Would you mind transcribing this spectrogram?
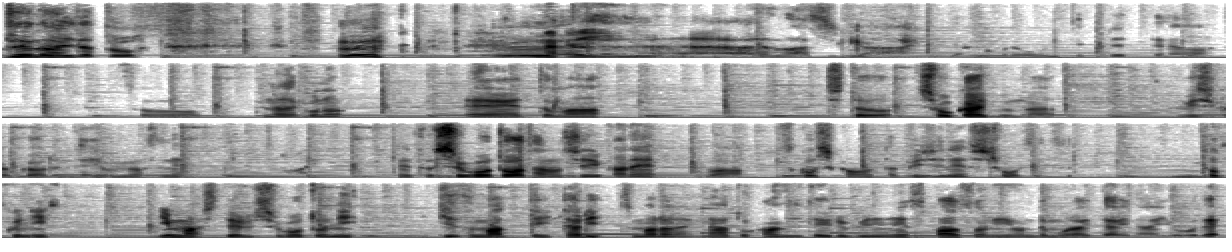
出ないだと。うない。マジか。いやこれ置いてくれってな。そう。なこのえー、っとまあちょっと紹介文が短くあるんで読みますね。はい。えっと、仕事は楽しいかね？は少し変わったビジネス小説。特に今している仕事に行き詰まっていたりつまらないなと感じているビジネスパーソンに読んでもらいたい内容で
